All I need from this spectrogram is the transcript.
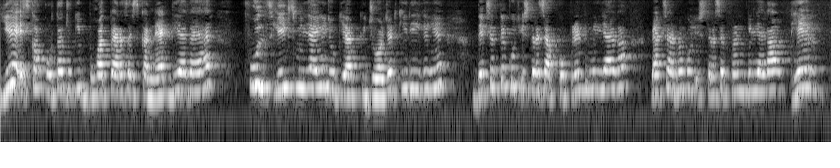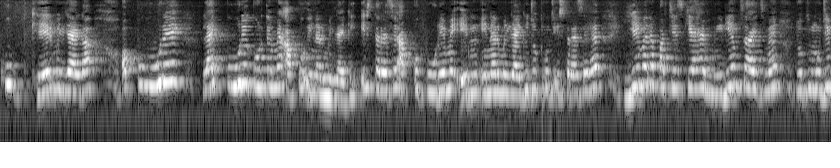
ये इसका कुर्ता, जो कि बहुत प्यारा सा इसका नेक दिया गया है। फुल स्लीव्स मिल जाएगी, जो कि आपकी जॉर्जेट की दी गई है। देख सकते हैं कुछ इस तरह से आपको प्रिंट मिल जाएगा। बैक साइड में कुछ इस तरह से प्रिंट मिल जाएगा ढेर खूब घेर मिल जाएगा और पूरे लाइक पूरे कुर्ते में आपको इनर मिल जाएगी। इस तरह से आपको पूरे में इन, इनर मिल जाएगी जो कुछ इस तरह से है। ये मैंने परचेज किया है मीडियम साइज़ में जो कि मुझे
